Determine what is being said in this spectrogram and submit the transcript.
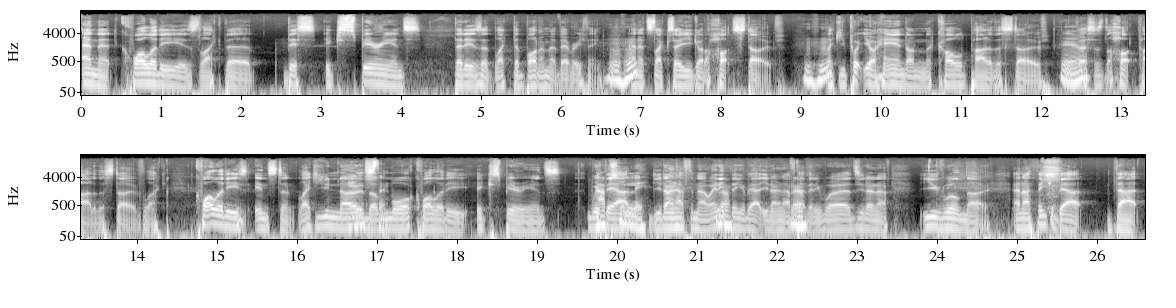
and that quality is like the this experience that is at like the bottom of everything, and it's like so you got a hot stove. Like you put your hand on the cold part of the stove Yeah. versus the hot part of the stove. Like quality is instant. Like you know the more quality experience without Absolutely. you don't have to know anything about you don't have No. to have any words you don't have you will know and i think about that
